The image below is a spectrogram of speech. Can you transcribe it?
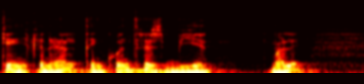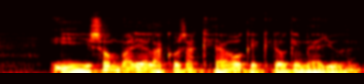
que en general te encuentres bien, ¿vale? Y son varias las cosas que hago que creo que me ayudan.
